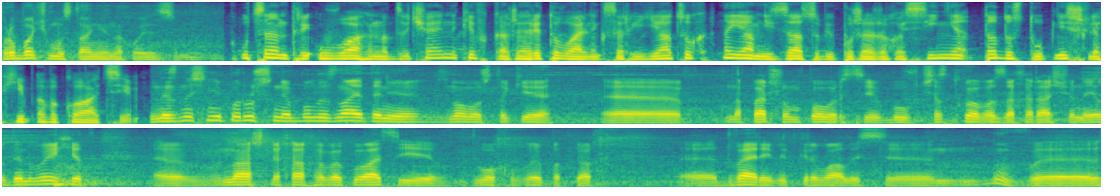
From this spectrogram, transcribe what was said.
в робочому стані знаходяться. У центрі уваги надзвичайників, каже рятувальник Сергій Яцух, наявність засобів пожежогасіння та доступність шляхів евакуації. Незначні порушення були знайдені. Знову ж таки, е, на першому поверсі був частково захаращений один вихід. Е, На шляхах евакуації в двох випадках е, двері відкривались е, ну, е,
